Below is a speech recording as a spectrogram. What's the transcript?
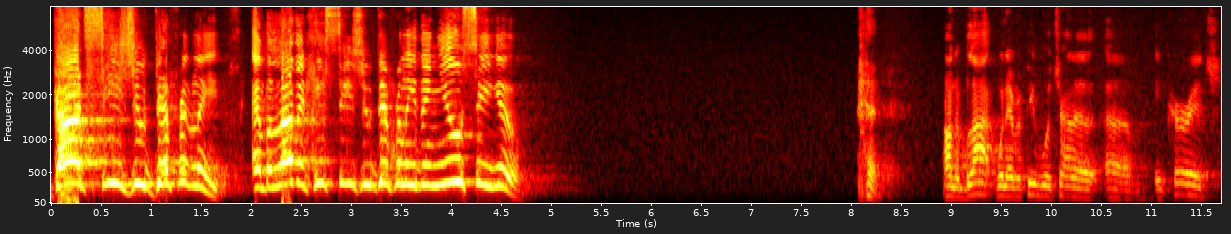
God sees you differently. And beloved, He sees you differently than you see you. On the block, whenever people were trying to um, encourage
